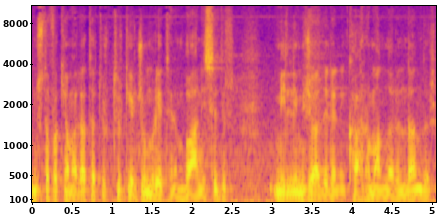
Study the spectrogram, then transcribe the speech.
Mustafa Kemal Atatürk Türkiye Cumhuriyeti'nin banisidir. Milli mücadelenin kahramanlarındandır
